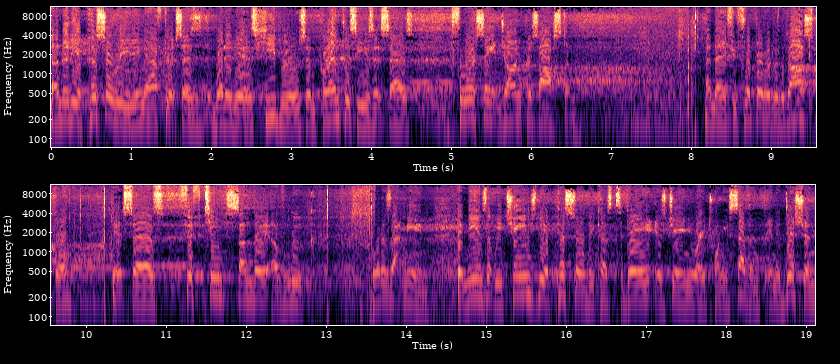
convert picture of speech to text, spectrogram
under the epistle reading, after it says what it is, Hebrews, in parentheses it says, for St. John Chrysostom. And then if you flip over to the Gospel, it says 15th Sunday of Luke. What does that mean? It means that we change the epistle because today is January 27th. In addition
